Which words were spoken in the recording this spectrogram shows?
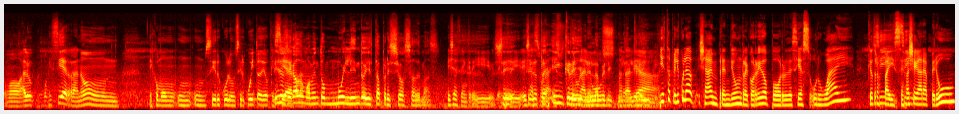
como algo como que cierra, ¿no? Un- es como un, un- un círculo, un circuito, digo, que Ella ha llegado a un momento muy lindo y está preciosa además. Ella está increíble. Sí, increíble. Ella, ella es está una, es- tiene increíble una en la película, Natalia. increíble. Y esta película ya emprendió un recorrido por, decías, Uruguay. ¿Qué otros Sí, países? ¿Va a sí. llegar a Perú?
